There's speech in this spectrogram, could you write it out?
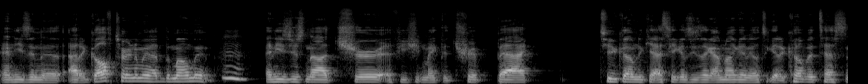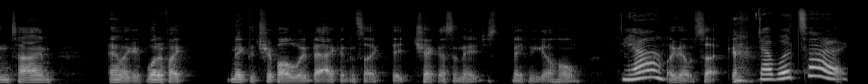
and he's in a at a golf tournament at the moment and he's just not sure if he should make the trip back to come to Kaskade because he's like, I'm not gonna be able to get a COVID test in time, and like, what if I make the trip all the way back and it's like they check us and they just make me go home? yeah, Like that would suck. that would suck.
